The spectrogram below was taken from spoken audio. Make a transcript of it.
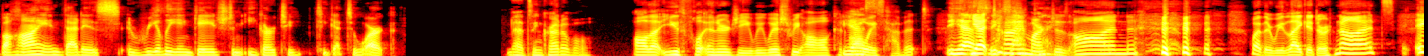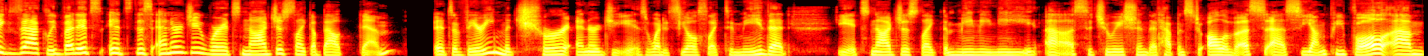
behind that is really engaged and eager to, to get to work. That's incredible. All that youthful energy. We wish we all could yes. always have it. Yes, Yet exactly. time marches on, whether we like it or not. Exactly. But it's it's this energy where it's not just like about them it's a very mature energy is what it feels like to me that it's not just like the me me me uh, situation that happens to all of us as young people um,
